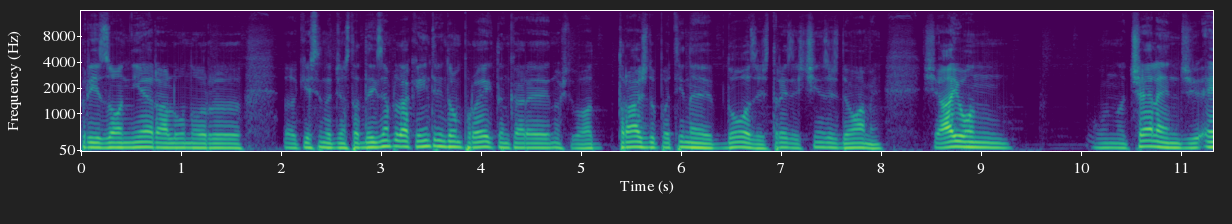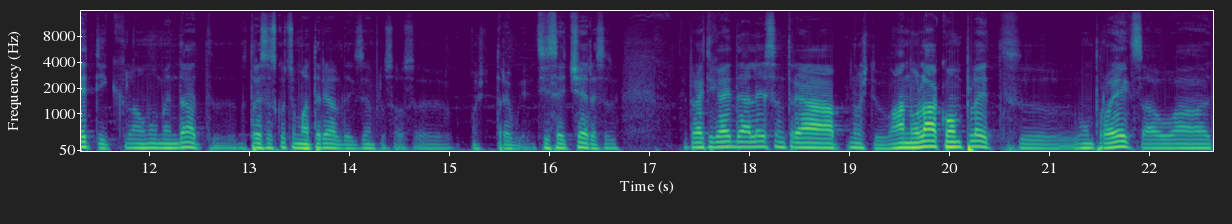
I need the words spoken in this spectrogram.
prizonier al unor uh, chestiuni de genul ăsta. De exemplu, dacă intri într-un proiect în care, nu știu, atragi după tine 20, 30, 50 de oameni și ai un, un challenge etic la un moment dat, trebuie să scoți un material, de exemplu, sau să, nu știu, trebuie, ți se cere să Practic ai de ales între a, nu știu, anula complet uh, un proiect sau a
